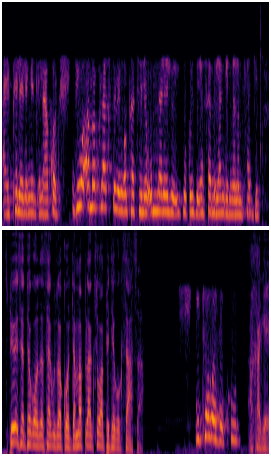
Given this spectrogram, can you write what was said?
ayiphelele ngendlela yakhona. Ngiwo ama-plug sebengophathele umlaleli we-ikwekwezi f m elangeni nalamhlanje siphiwe siyathokoza sakuzwa goda ama-plug sowaphetheko kusasa. Ngithokoze khulu. Ahake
